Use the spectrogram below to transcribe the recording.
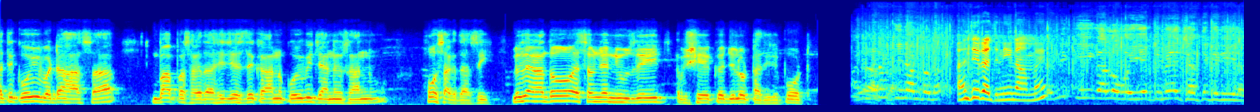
ਅਤੇ ਕੋਈ ਵੀ ਵੱਡਾ ਹਾਦਸਾ ਵਾਪਰ ਸਕਦਾ ਸੀ, ਜਿਸ ਦੇ ਕਾਰਨ ਕੋਈ ਵੀ ਜਾਨੀ ਨੁਕਸਾਨ ਹੋ ਸਕਦਾ ਸੀ। ਲੁਧਿਆਣਾ ਤੋਂ ਐਸਐਮਜੀ ਨਿਊਜ਼ ਲਈ ਅਭਿਸ਼ੇਕ ਜਲੋਟਾ ਦੀ ਰਿਪੋਰਟ। ਹਾਂਜੀ, ਰਜਨੀ ਨਾਮ ਹੈ। ਹੋਈ ਹੈ ਕਿਵੇਂ ਛੱਤ ਗਿਰੀ ਹੈ?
